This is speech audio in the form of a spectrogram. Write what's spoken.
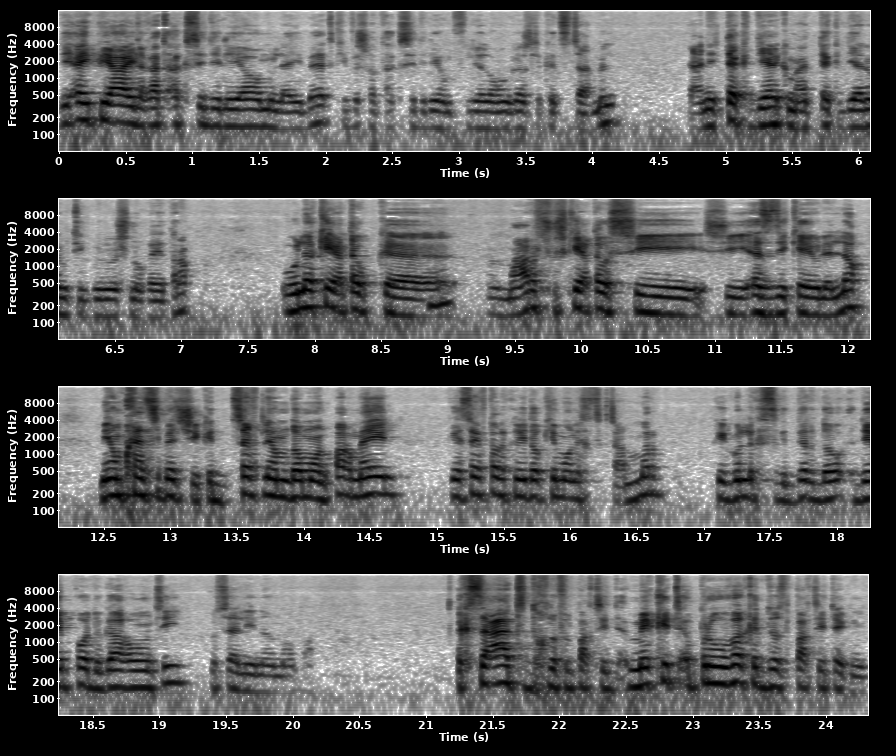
des API اللي غات accéder ليهم اللعيبات كيفاش غات accéder ليهم في les langages اللي كتستعمل يعني ال stack ديالك مع ال stack ديالهم تيقولوا شنو غيطرا. ولا كيعطيوك آه، ما عرفتش واش كيعطيو شي شي SDK ولا لا. mais en principe هادشي كتصيفط لهم demande par mail كيصيفطوا لك les documents اللي خصك تعمر كيقول لك خصك دير dépôt de garantie وسالينا الموضوع. ديك الساعات تدخلوا في ال partie ملي كيت approuva كدوز ال partie technique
